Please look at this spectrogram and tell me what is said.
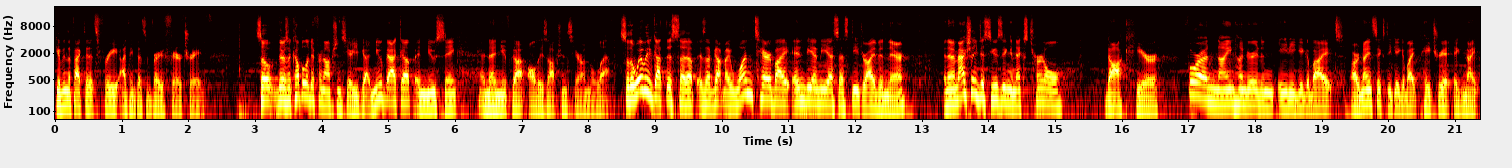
given the fact that it's free, I think that's a very fair trade. So there's a couple of different options here. You've got new backup and new sync, and then you've got all these options here on the left. So the way we've got this set up is I've got my one terabyte NVMe SSD drive in there, and then I'm actually just using an external dock here for a 980 gigabyte or 960 gigabyte Patriot Ignite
